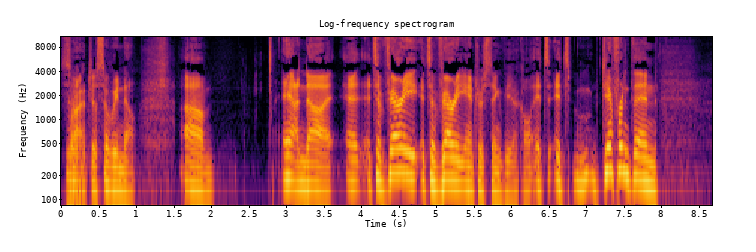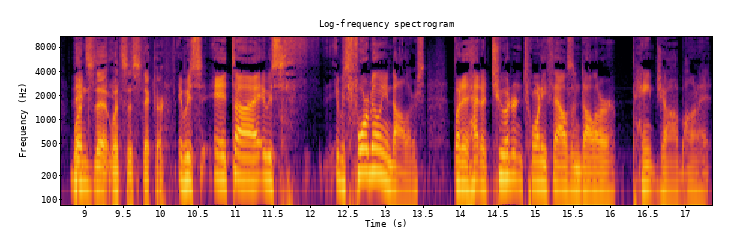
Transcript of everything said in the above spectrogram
so, Right. just so we know um, and uh, it's a very it's a very interesting vehicle it's it's different than than What's the What's the sticker? It was it uh, it was it was four million dollars, but it had a two hundred twenty thousand dollar paint job on it.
